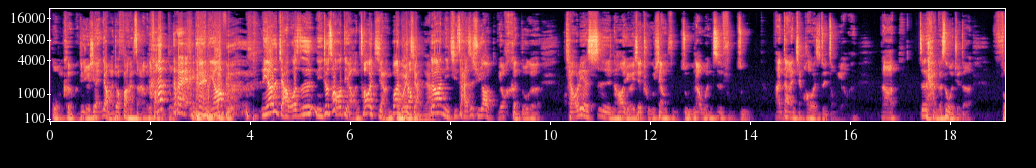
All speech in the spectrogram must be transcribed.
国文课本。就有些人要么就放很少，要么就放很多。对对，你要你要是假博士，你就超屌，你超会讲，不然你会讲。对啊，你其实还是需要有很多个条列式，然后有一些图像辅助，那文字辅助，那当然讲话会是最重要的。那这两个是我觉得 for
